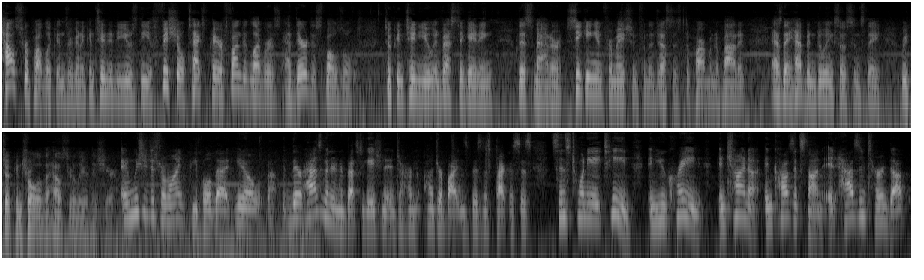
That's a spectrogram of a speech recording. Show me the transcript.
House Republicans are going to continue to use the official taxpayer funded levers at their disposal to continue investigating this matter, seeking information from the Justice Department about it, as they have been doing so since they retook control of the House earlier this year. And we should just remind people that, you know, there has been an investigation into Hunter Biden's business practices since 2018 in Ukraine, in China, in Kazakhstan. It hasn't turned up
